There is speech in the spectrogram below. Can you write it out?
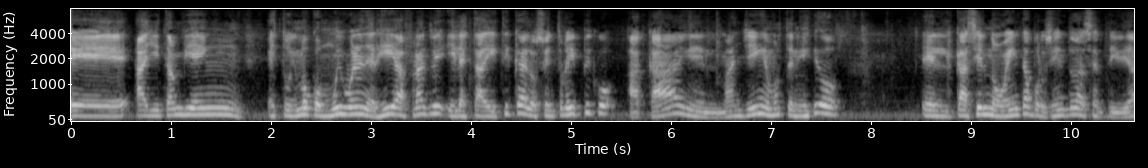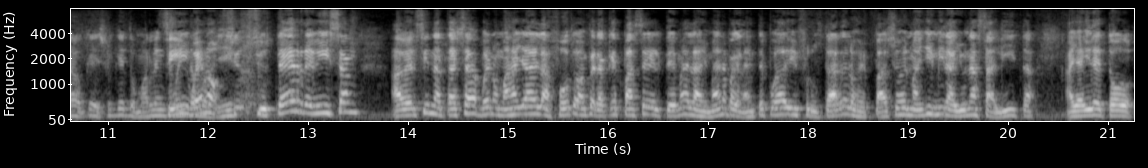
Eh, allí también estuvimos con muy buena energía, Franklin. Y la estadística de los centros hípicos, acá en el Manjin hemos tenido el casi el 90% de asertividad. Ok, eso hay que tomarlo en Sí, cuenta. bueno, por allí. si, si ustedes revisan, a ver si Natasha, bueno, más allá de la foto, van a esperar que pase el tema de las imágenes para que la gente pueda disfrutar de los espacios del Manji. Mira, hay una salita, hay ahí de todo.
